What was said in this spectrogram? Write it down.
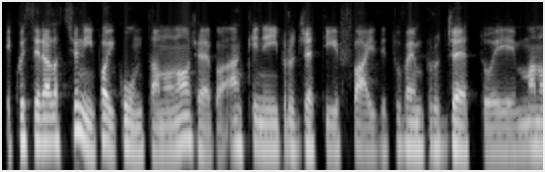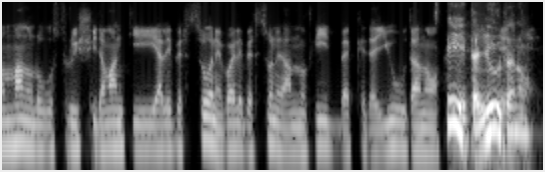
e queste relazioni poi contano, no? Cioè, anche nei progetti che fai, se tu fai un progetto e mano a mano lo costruisci davanti alle persone, poi le persone danno feedback, ti aiutano. Sì, ti aiutano.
